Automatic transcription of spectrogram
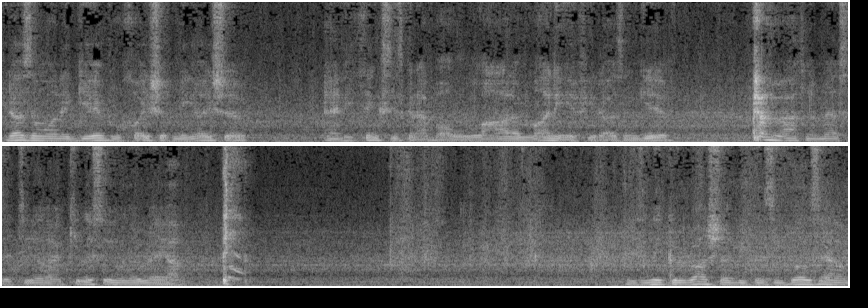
He doesn't want to give and he thinks he's going to have a lot of money if he doesn't give. He's Nika rasha because he goes out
